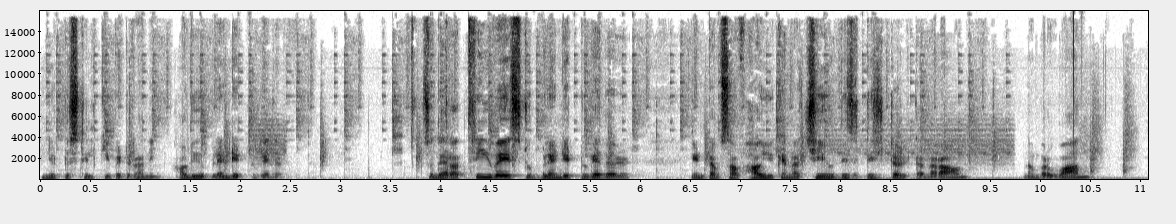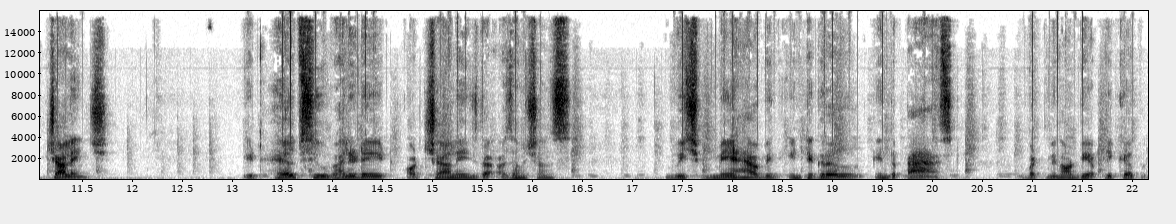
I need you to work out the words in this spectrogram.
need to still keep it running. How do you blend it together? So there are three ways to blend it together in terms of how you can achieve this digital turnaround. Number one, challenge. It helps you validate or challenge the assumptions which may have been integral in the past but may not be applicable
